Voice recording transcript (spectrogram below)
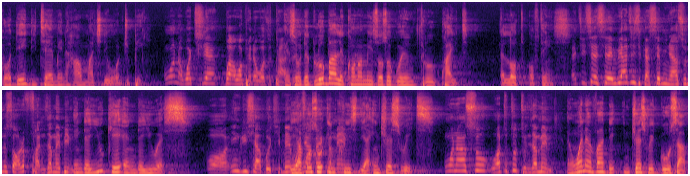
God, they determine how much they want to pay. And so the global economy is also going through quite a lot of things. In the UK and the US, they have also increased their interest rates. And whenever the interest rate goes up,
